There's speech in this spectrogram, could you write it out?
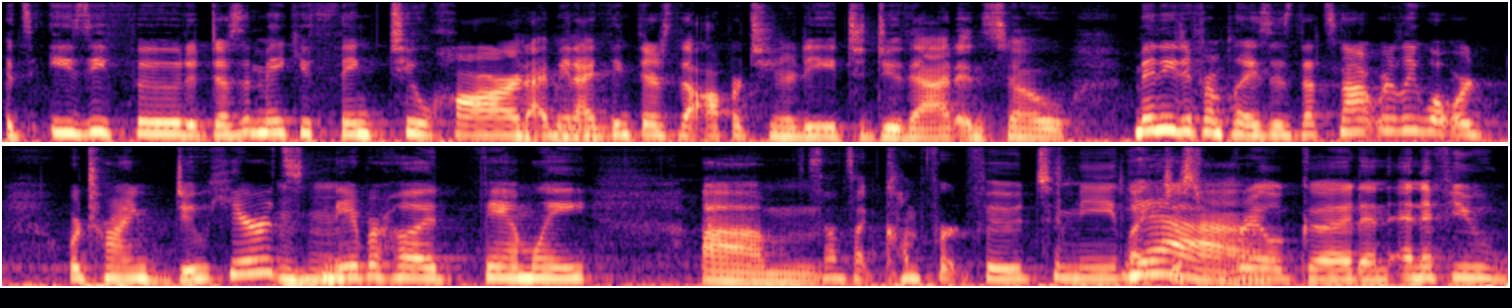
it's easy food. It doesn't make you think too hard. I mean, I mm-hmm. think there's the opportunity to do that in so many different places. That's not really what we're we're trying to do here. It's mm-hmm. neighborhood, family. Um, Sounds like comfort food to me, like Yeah. just real good. And and if you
